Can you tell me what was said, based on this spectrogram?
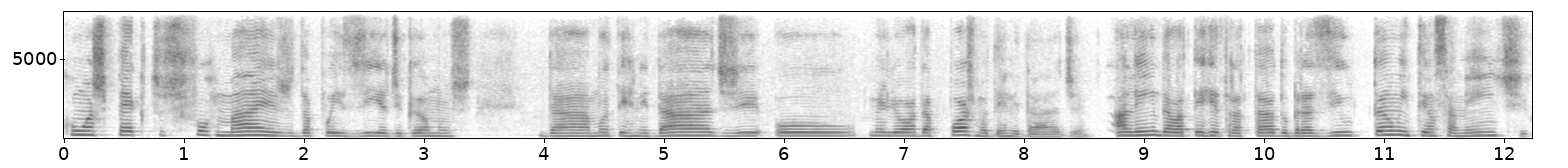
com aspectos formais da poesia, digamos, da modernidade ou melhor da pós-modernidade. Além dela ter retratado o Brasil tão intensamente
